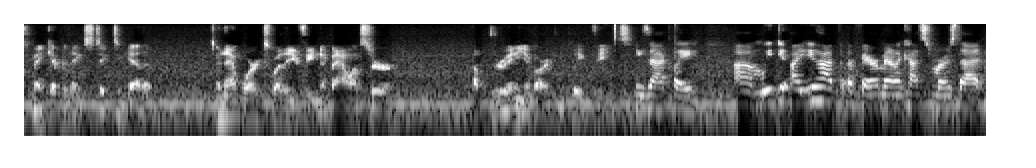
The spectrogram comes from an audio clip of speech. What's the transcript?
to make everything stick together. And that works whether you're feeding a balancer up through any of our complete feeds. Exactly. Um, we do. I do have a fair amount of customers that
